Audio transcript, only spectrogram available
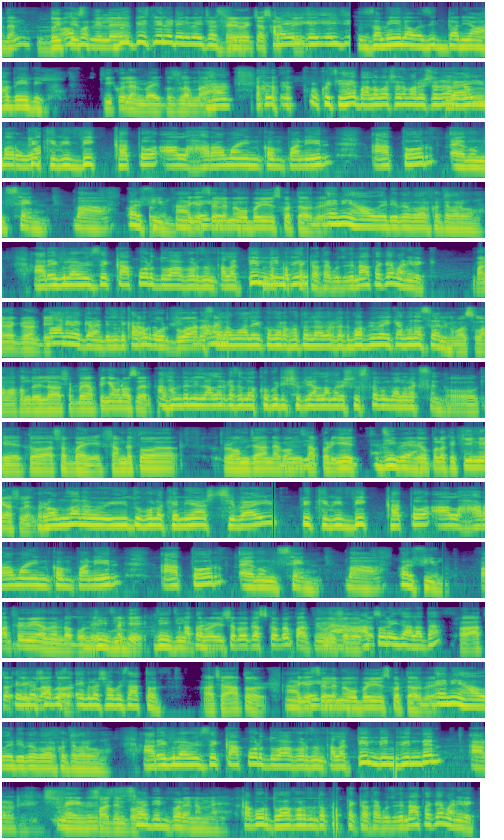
দেন দুই পিস নিলে দুই পিস নিলে ডেলিভারি চার্জ Delivery charge এই এই যে জামিল ওয়াজিদ্দান হাবিবি কি কইলেন ভাই বুঝলাম না। হ্যাঁ কইছে হে ভালোবাসার মানুষের নাম্বার পৃথিবী বিখ্যাত আল হারামাইন কোম্পানির আতর এবং সেন্ট বা পারফিউম থেকে ছেলে মেয়ে উভয় ইউজ করতে পারবে। এনি হাউ এটি ব্যবহার করতে পারব। আর এগুলা রয়েছে কাপড় ধোয়া পর্যন্ত তালা তিন দিন থাকবে যদি না থাকে মানি ব্যাগ আলহামদুলিল্লাহ। ভাই আপনি কেমন আছেন? আলহামদুলিল্লাহ আল্লাহর কাছে লক্ষ কোটি শুক্রিয়া। আল্লাহ আমার সুস্থ এবং ভালো রাখছেন। ওকে তো আশরাফ ভাই সামনে তো রমজান এবং তারপর ঈদ। জি ভাই উপলক্ষে কি নিয়ে আসলেন? রমজান এবং ঈদ উপলক্ষে নিয়ে আসছি ভাই পৃথিবী বিখ্যাত আল হারামাইন কোম্পানির আতর এবং সেন্ট বা পারফিউম। পারফিউমই আমরা বলি জি, জি, নাকি? জি, জি, আতর হিসেবেও কাজ করবে পারফিউম হিসেবেও কাজ আতর এই যে আলাদা। আতর এগুলো এগুলো সব এগুলো সব আতর। আচ্ছা আতর। আর ছেলে মেয়ে উভয় ইউজ করতে পারবে? এনি হাউ এটি ব্যবহার করতে পারব। আর এগুলা রয়েছে কাপড় ধোয়া পর্যন্ত তালা তিন দিন আর ছয় দিন পরে। ছয় দিন পরে কাপড় ধোয়া পর্যন্ত প্রত্যেকটা থাকবে যদি না থাকে money back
